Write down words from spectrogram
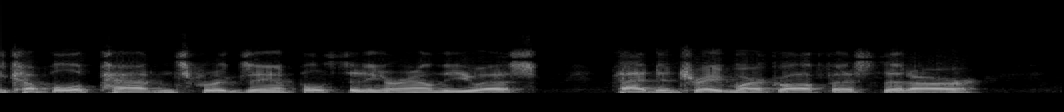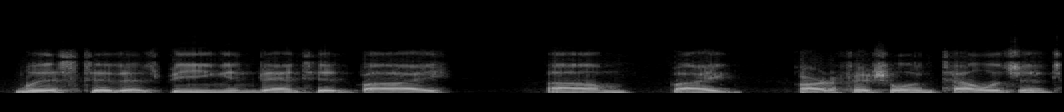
a couple of patents, for example, sitting around the U.S. Patent and Trademark Office that are listed as being invented by um, by artificial intelligent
